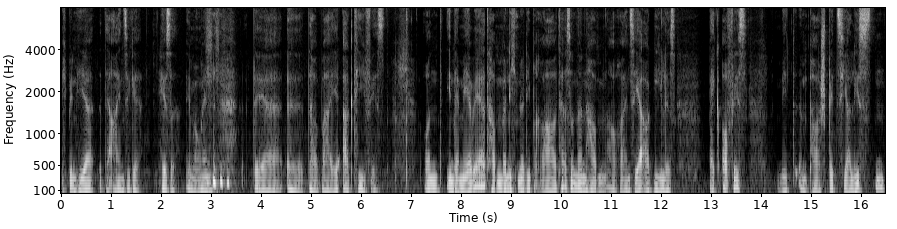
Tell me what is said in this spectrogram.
ich bin hier der einzige Hesse im Moment, der äh, dabei aktiv ist. Und in der Mehrwert haben wir nicht nur die Berater, sondern haben auch ein sehr agiles Backoffice mit ein paar Spezialisten,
